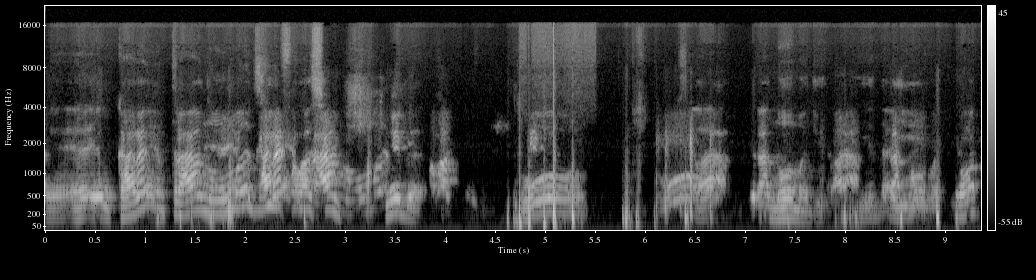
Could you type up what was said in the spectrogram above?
É, é, é, o cara entrar numa e falar assim, chega, vou, vou lá, virar nômade. E daí, pronto.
